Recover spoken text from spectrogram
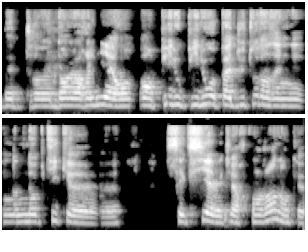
d'être euh, dans leur lit en, en pilou pilou pas du tout dans une, une optique euh, sexy avec leur conjoint donc euh,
